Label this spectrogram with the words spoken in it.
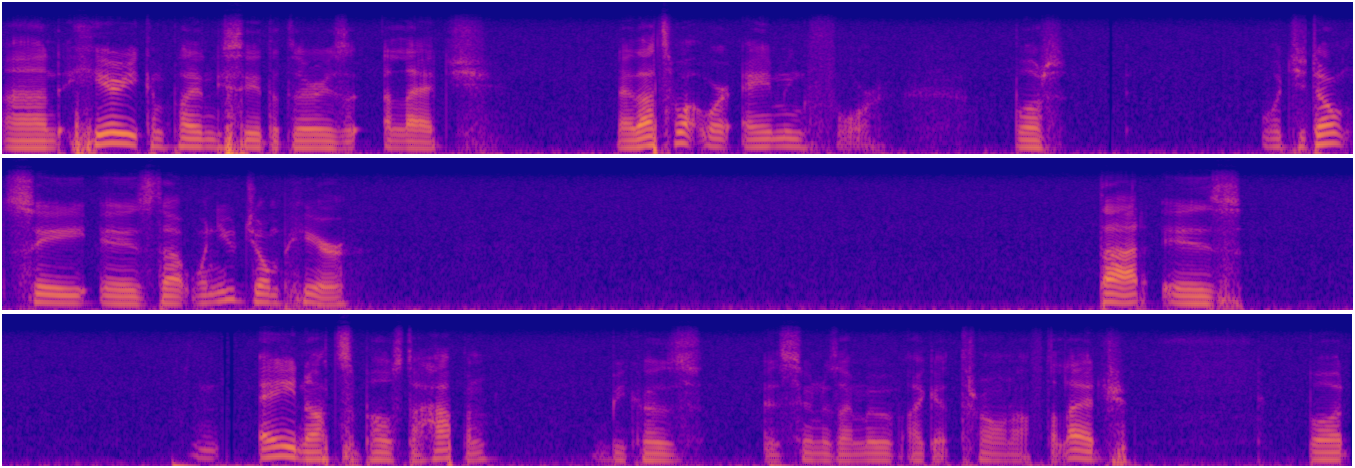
and here you can plainly see that there is a ledge. Now that's what we're aiming for but what you don't see is that when you jump here that is a, not supposed to happen, because as soon as I move I get thrown off the ledge, but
